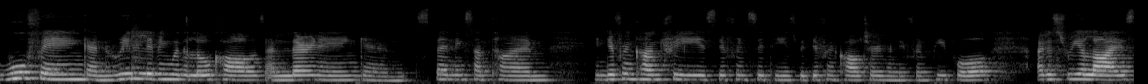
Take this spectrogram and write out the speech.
wwoofing and really living with the locals and learning and spending some time in different countries, different cities with different cultures and different people, I just realized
